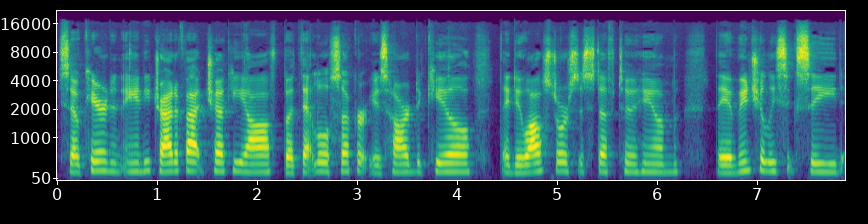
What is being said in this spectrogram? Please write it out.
So Karen and Andy try to fight Chucky off, but that little sucker is hard to kill. They do all sorts of stuff to him. They eventually succeed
